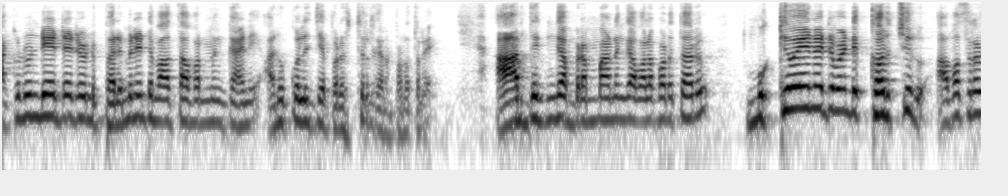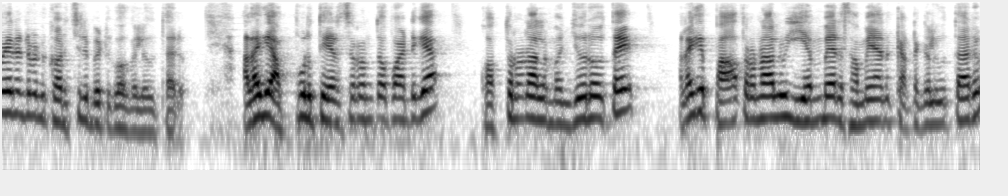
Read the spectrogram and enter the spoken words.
అక్కడ ఉండేటటువంటి పర్మనెంట్ వాతావరణం కానీ అనుకూలించే పరిస్థితులు కనపడుతున్నాయి ఆర్థికంగా బ్రహ్మాండంగా బలపడతారు. ముఖ్యమైనటువంటి ఖర్చులు అవసరమైనటువంటి ఖర్చులు పెట్టుకోగలుగుతారు. అలాగే అప్పులు తీర్చడంతో పాటుగా కొత్త రుణాలు మంజూరు అవుతాయి అలాగే పాత రుణాలు ఈఎంఐల సమయాన్ని కట్టగలుగుతారు.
